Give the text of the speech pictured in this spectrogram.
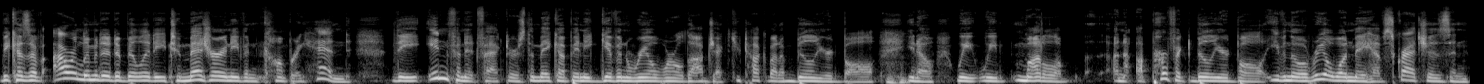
because of our limited ability to measure and even comprehend the infinite factors that make up any given real world object. You talk about a billiard ball, mm-hmm. you know, we, we model a, an, a perfect billiard ball, even though a real one may have scratches and,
